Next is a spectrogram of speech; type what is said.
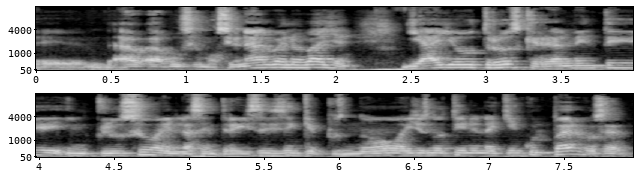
Eh, abuso emocional, bueno, vaya. Y hay otros que realmente incluso en las entrevistas dicen que pues no, ellos no tienen a quién culpar, o sea,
